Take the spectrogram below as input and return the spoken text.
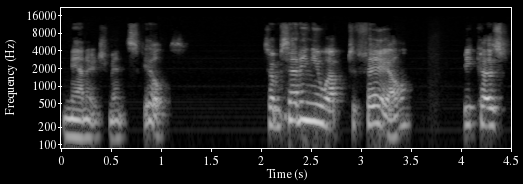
management skills. So I'm setting you up to fail because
